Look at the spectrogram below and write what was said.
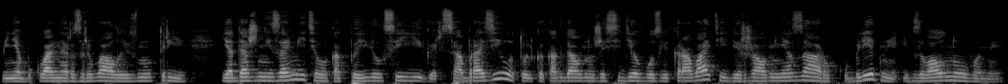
Меня буквально разрывало изнутри. Я даже не заметила, как появился Игорь. Сообразила только, когда он уже сидел возле кровати и держал меня за руку, бледный и взволнованный.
